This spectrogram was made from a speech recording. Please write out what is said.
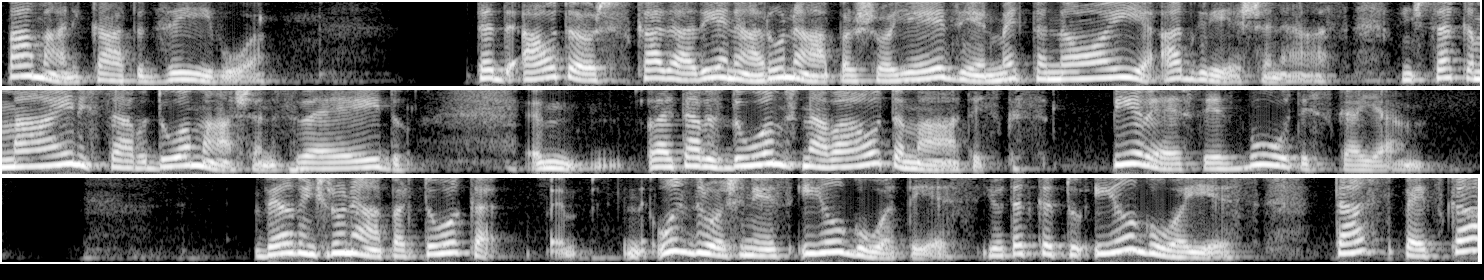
pamani, kā tu dzīvo. Tad autors kādā dienā runā par šo jēdzienu metanoja, atgriešanās. Viņš saka, maini savu domāšanas veidu lai tavas domas nav automātiskas, pievērsies būtiskajam. Vēl viņš runā par to, ka uzdrošinies ilgoties, jo tad, kad tu ilgojies, tas, pēc kā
